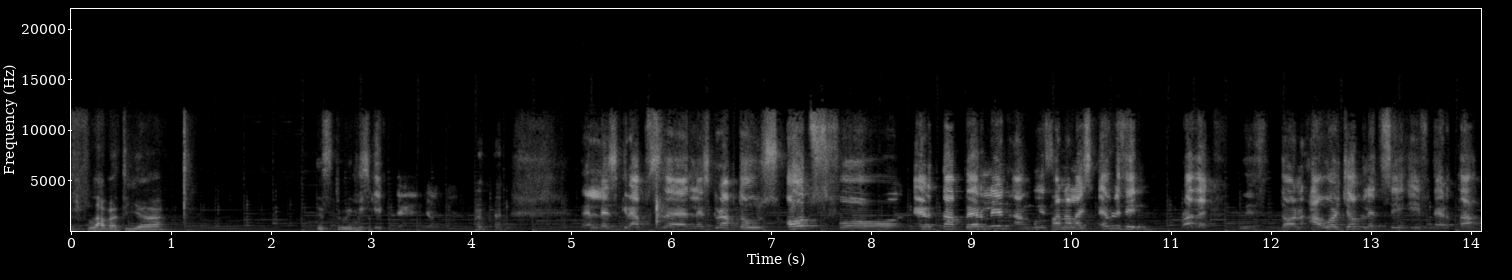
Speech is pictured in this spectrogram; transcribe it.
if Labbadia is doing so. And let's grab uh, let's grab those odds for Hertha Berlin, and we've analyzed everything. Radek we've done our job. Let's see if Hertha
